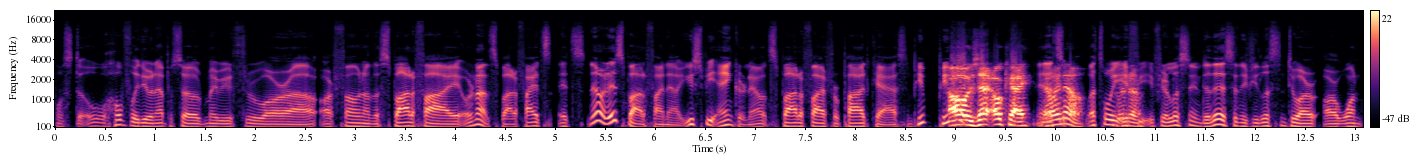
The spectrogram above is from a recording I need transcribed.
We'll still we'll hopefully do an episode maybe through our uh, our phone on the Spotify or not Spotify. It's it's no, it is Spotify now. It used to be Anchor. Now it's Spotify for podcasts. And people, people oh, is that okay? Yeah, now I know. That's what if, if, you're listening to this and if you listen to our our one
